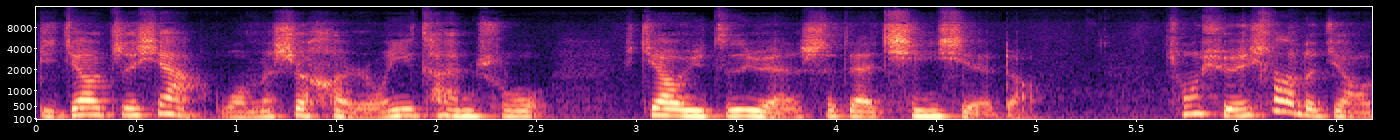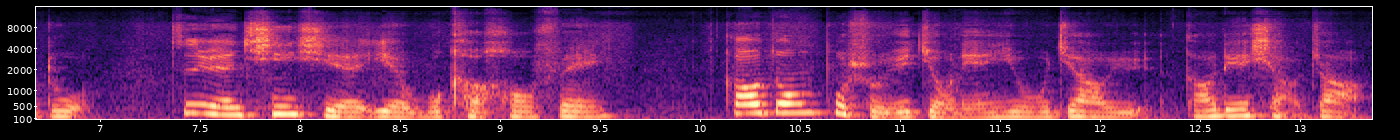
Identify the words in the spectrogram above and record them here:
比较之下，我们是很容易看出教育资源是在倾斜的。从学校的角度，资源倾斜也无可厚非。高中不属于九年义务教育，搞点小灶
